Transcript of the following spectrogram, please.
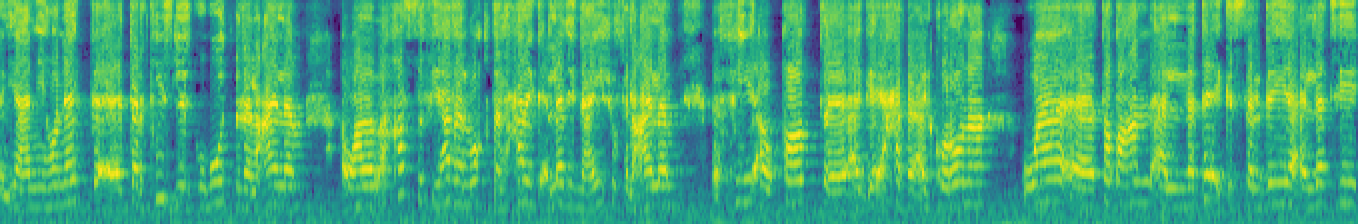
يعني هناك تركيز للجهود من العالم وعلى الأخص في هذا الوقت الحرج الذي نعيشه في العالم في أوقات جائحة الكورونا وطبعا النتائج السلبية التي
